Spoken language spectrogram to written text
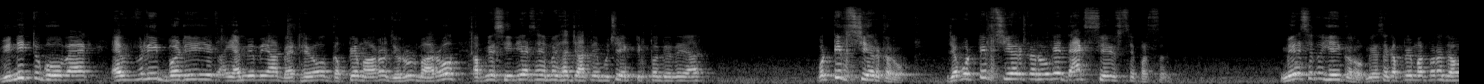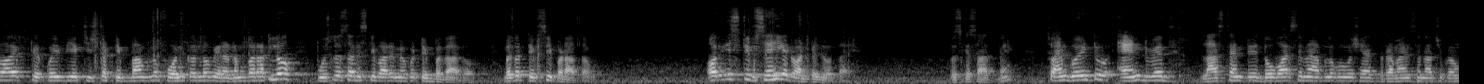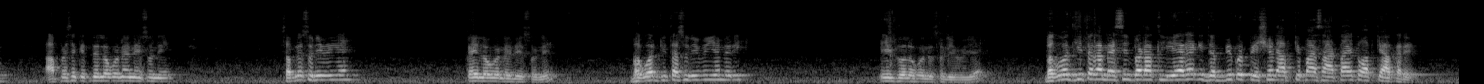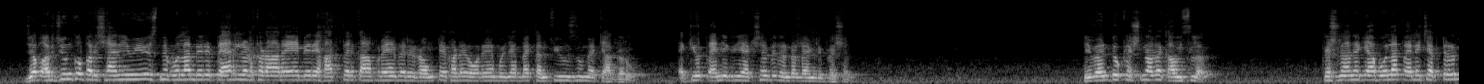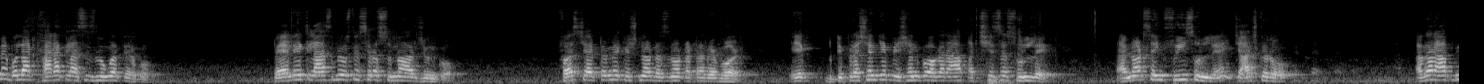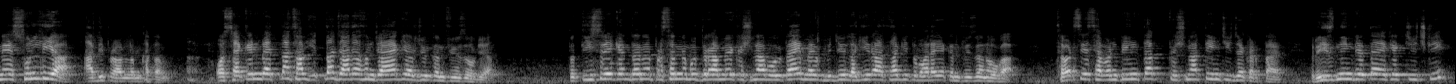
We need to go back. Everybody, एम में यहाँ बैठे हो गप्पे मारो ज़रूर मारो। अपने सीनियर से हमेशा जाते मुझे एक टिप तो दे दे यार। वो टिप्स शेयर करो। जब वो टिप्स शेयर करोगे दैट सेव्स ए पर्सन मेरे से तो यही करो। मेरे से गप्पे मत करो जब आप कोई भी एक चीज़ का टिप मांग लो फ़ोन कर लो मेरा नंबर रख लो पूछ लो सर इसके बारे में कोई टिप बता दो। मैं तो टिप्स ही पढ़ाता हूँ। और इस टिप से ही एडवांटेज होता है। उसके साथ में। So I am going to end with last time पे, दो बार से मैं आप लोगों को शायद रामायण सुना चुका हूँ। आप में से कितने लोगों ने नहीं सुनी? सबने सुनी हुई है? कई लोगों ने नहीं सुनी। भगवत गीता सुनी हुई है मेरी? एक दो लोगों ने सुनी हुई है। भगवत गीता का मैसेज बड़ा क्लियर है कि जब भी कोई पेशेंट आपके पास आता है तो आप क्या करें? जब अर्जुन को परेशानी हुई, उसने बोला, मेरे पैर लड़खड़ा रहे हैं, मेरे हाथ पैर काँप रहे हैं, मेरे रोंगटे खड़े हो रहे हैं, मुझे, मैं कंफ्यूज हूँ, मैं क्या करूँ? Acute panic reaction with underlying depression he went to Krishna the counsellor Krishna ने क्या बोला? पहले चैप्टर में बोला, अठारह क्लासेस लूँगा तेरे को. पहले क्लास में उसने सिर्फ़ सुना अर्जुन को। फ़र्स्ट चैप्टर में Krishna does not utter a word एक डिप्रेशन के पेशेंट को अगर आप अच्छे से सुन ले I am not saying free सुन लें चार्ज करो। अगर आपने सुन लिया, आधी प्रॉब्लम खत्म। और सेकंड में इतना इतना ज़्यादा समझाया कि अर्जुन कंफ्यूज हो गया। तो तीसरे के अंदर में प्रसन्न मुद्रा में कृष्णा बोलता है, मैं, मुझे लगी रहा था कि तुम्हारा ये कंफ्यूजन होगा। थर्ड से सेवनटीन तक कृष्णा तीन चीज़ें करता है। रीजनिंग देता है एक एक चीज़ की।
